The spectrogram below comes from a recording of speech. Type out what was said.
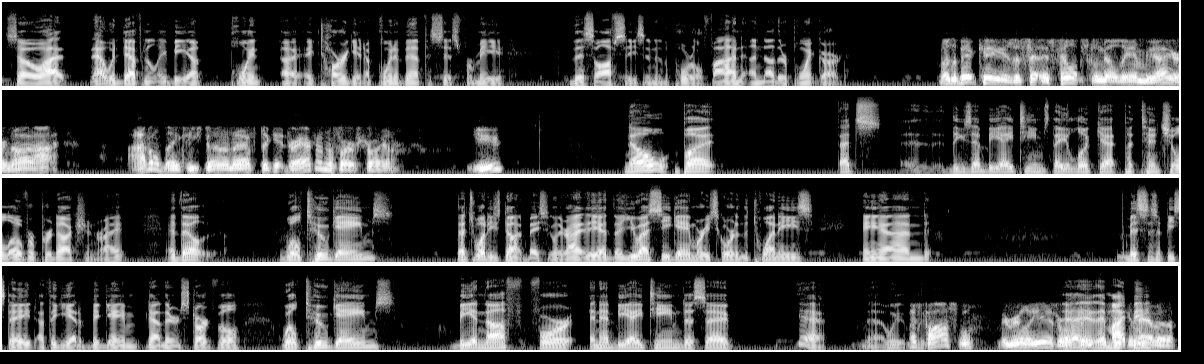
so I that would definitely be a point, uh, a target, a point of emphasis for me this offseason in the portal. Find another point guard. Well, the big key is if, if Phillips going to go to the NBA or not. I I don't think he's done enough to get drafted in the first round. You? No, but that's uh, these NBA teams. They look at potential over production, right? And they'll will two games. That's what he's done basically, right? He had the USC game where he scored in the twenties, and the Mississippi State. I think he had a big game down there in Starkville. Will two games be enough for an NBA team to say, "Yeah, yeah we, That's we- possible. It really is. Or Yeah, he- it might be. Have a,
